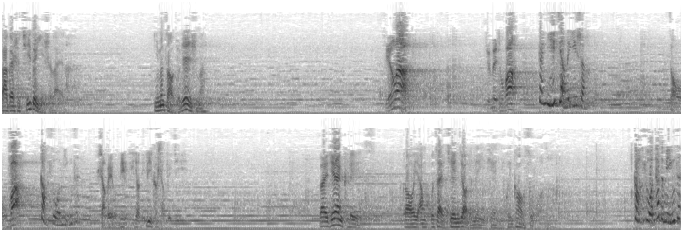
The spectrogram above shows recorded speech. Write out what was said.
大概是七队医师来了，你们早就认识吗？行了，准备出发。该你讲了，医生。走吧。告诉我名字。上面有命令，要你立刻上飞机。再见，克里斯。羔羊不再尖叫的那一天，你会告诉我吗？告诉我他的名字。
